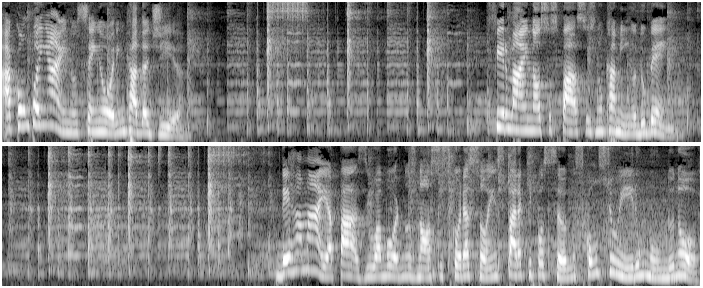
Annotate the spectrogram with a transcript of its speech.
Acompanhai-nos, Senhor, em cada dia. Firmai nossos passos no caminho do bem. Derramai a paz e o amor nos nossos corações para que possamos construir um mundo novo.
